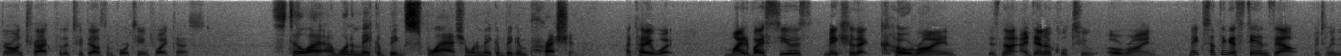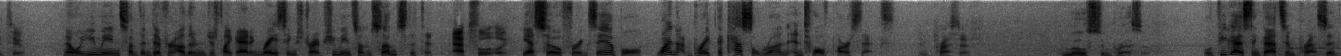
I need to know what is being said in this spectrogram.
they're on track for the 2014 flight test. Still, I, I want to make a big splash. I want to make a big impression. I tell you what, my advice to you is make sure that Co-Ryan is not identical to Orion. Make something that stands out between the two. Now, when you mean something different other than just like adding racing stripes, you mean something substantive. Absolutely Yeah, so for example, why not break the Kessel run in 12 parsecs? impressive. Most impressive. Well, if you guys think that's impressive,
